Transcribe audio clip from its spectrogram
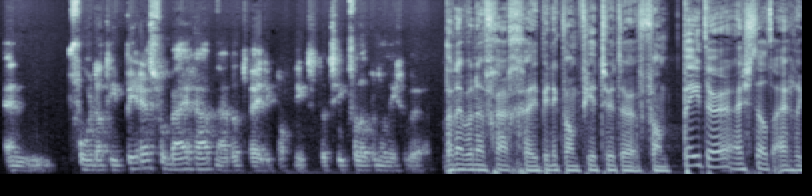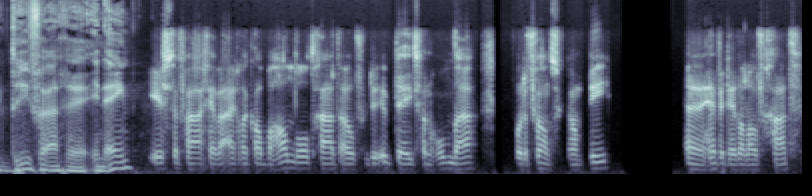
en voordat hij Perez voorbij gaat, nou, dat weet ik nog niet. Dat zie ik voorlopig nog niet gebeuren. Dan hebben we een vraag die binnenkwam via Twitter van Peter. Hij stelt eigenlijk drie vragen in één. De eerste vraag hebben we eigenlijk al behandeld. Het gaat over de update van Honda voor de Franse Grand Prix. Uh, hebben we het net al over gehad.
